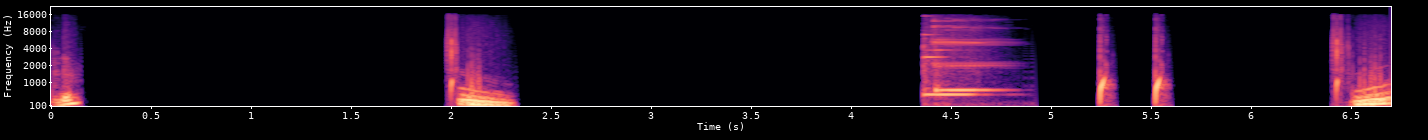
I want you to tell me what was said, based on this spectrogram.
Mm. Mm. Mm.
